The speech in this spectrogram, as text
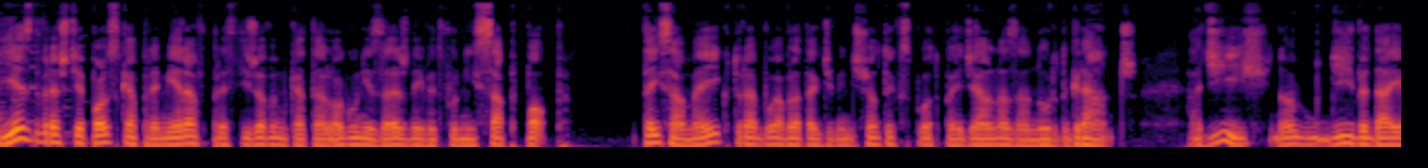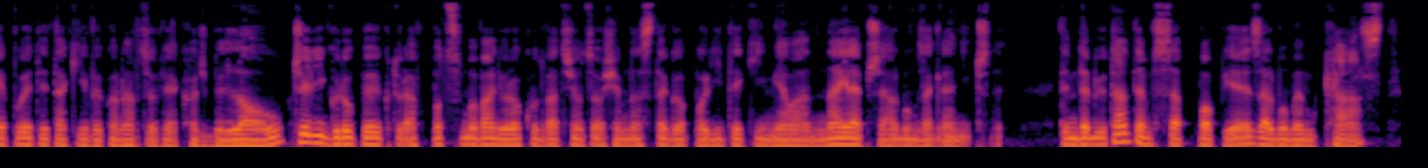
Jest wreszcie polska premiera w prestiżowym katalogu niezależnej wytwórni Sub Pop, tej samej, która była w latach 90. współodpowiedzialna za nurt grunge. A dziś, no, dziś wydaje płyty takich wykonawców jak choćby Low, czyli grupy, która w podsumowaniu roku 2018 polityki miała najlepszy album zagraniczny. Tym debiutantem w sub-popie z albumem Cast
